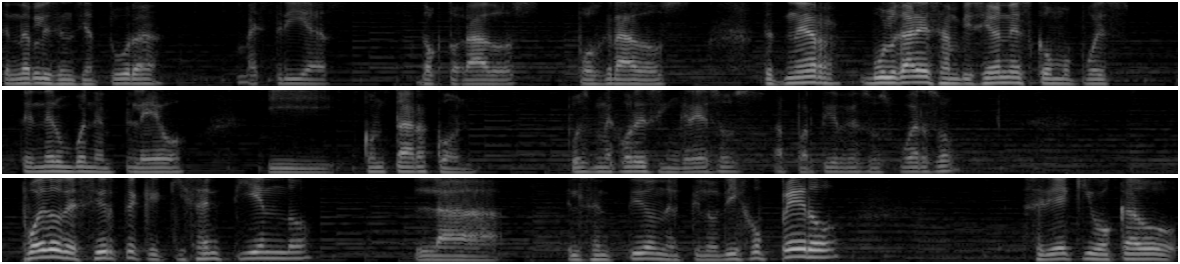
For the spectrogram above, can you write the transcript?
tener licenciatura, maestrías, doctorados, posgrados, de tener vulgares ambiciones como pues tener un buen empleo y contar con pues mejores ingresos a partir de su esfuerzo. Puedo decirte que quizá entiendo la, el sentido en el que lo dijo, pero sería equivocado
